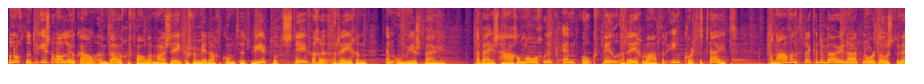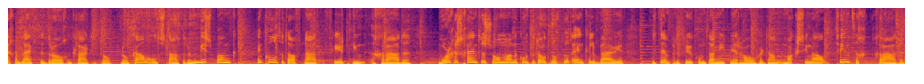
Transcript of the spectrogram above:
Vanochtend is er al lokaal een bui gevallen... maar zeker vanmiddag komt het weer tot stevige regen- en onweersbuien. Daarbij is hagel mogelijk en ook veel regenwater in korte tijd. Vanavond trekken de buien naar het noordoosten weg en blijft het droog en klaart het op. Lokaal ontstaat er een mistbank en koelt het af naar 14 graden. Morgen schijnt de zon, maar dan komt het ook nog tot enkele buien. De temperatuur komt dan niet meer hoger dan maximaal 20 graden.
